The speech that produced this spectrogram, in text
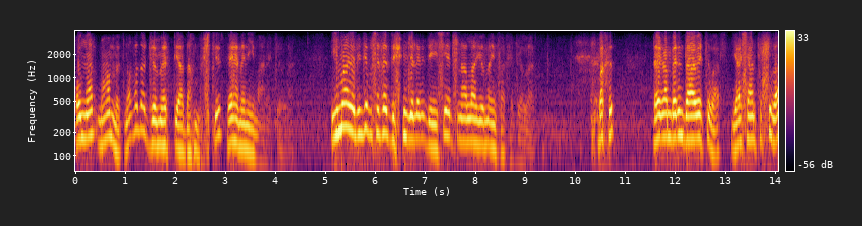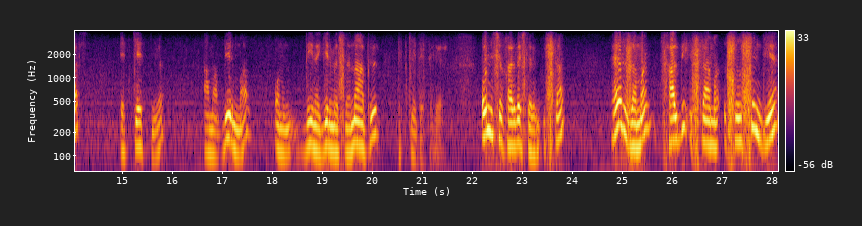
Onlar Muhammed ne kadar cömert bir adammıştır ve hemen iman ediyorlar. İman edince bu sefer düşünceleri değişiyor. Hepsini Allah yoluna infak ediyorlar. Bakın peygamberin daveti var. Yaşantısı var. Etki etmiyor. Ama bir mal onun dine girmesine ne yapıyor? Etki edebiliyor. Onun için kardeşlerim İslam her zaman kalbi İslam'a ısınsın diye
